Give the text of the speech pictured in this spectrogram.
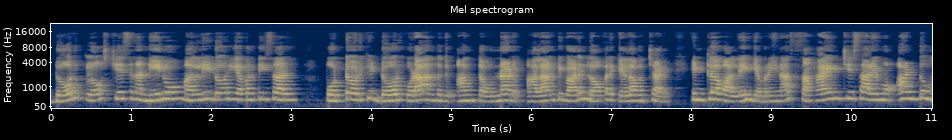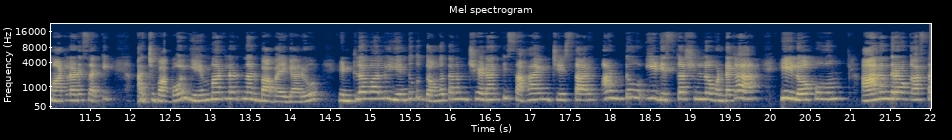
డోర్ క్లోజ్ చేసిన నేను మళ్ళీ డోర్ ఎవరు తీశారు? పొట్టోడికి డోర్ కూడా అందదు. అంత ఉన్నాడు. అలాంటి వాడు లోపలికి ఎలా వచ్చాడు? ఇంట్లో వాళ్ళే ఎవరైనా సహాయం చేశారేమో అంటూ మాట్లాడేసరికి అచ్చి బాబో ఏం మాట్లాడుతున్నారు బాబాయ్ గారు? ఇంట్లో వాళ్ళు ఎందుకు దొంగతనం చేయడానికి సహాయం చేస్తారు అంటూ ఈ డిస్కషన్లో ఉండగా ఈ లోపు ఆనందరావు కాస్త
